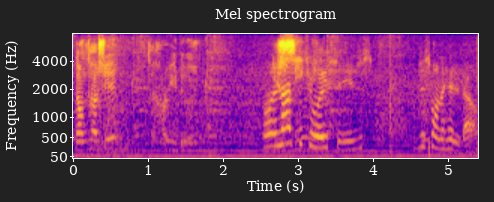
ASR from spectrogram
Don't touch it. What the hell are you doing? Well, in You that see me? situation, you just you just want to hit it out.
